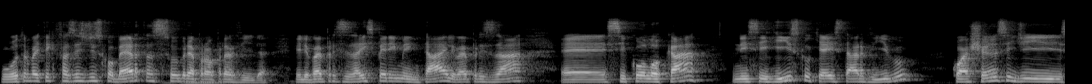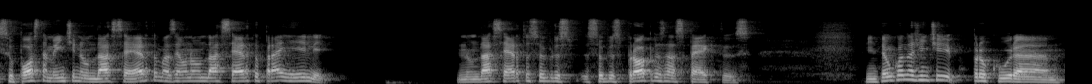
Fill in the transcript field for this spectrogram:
O outro vai ter que fazer descobertas sobre a própria vida. Ele vai precisar experimentar, ele vai precisar é, se colocar nesse risco que é estar vivo, com a chance de supostamente não dar certo, mas é um não dar certo para ele não dá certo sobre os, sobre os próprios aspectos. Então, quando a gente procura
